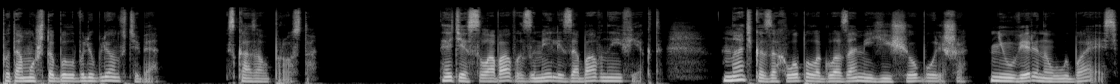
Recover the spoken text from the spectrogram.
«Потому что был влюблен в тебя», — сказал просто. Эти слова возымели забавный эффект. Надька захлопала глазами еще больше, неуверенно улыбаясь.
